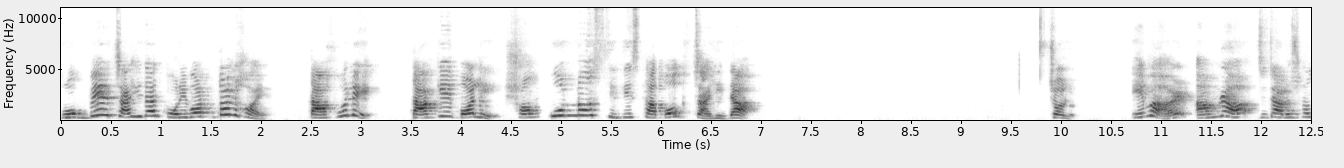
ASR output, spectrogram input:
দ্রব্যের চাহিদার পরিবর্তন হয়, তাহলে তাকে বলে সম্পূর্ণ স্থিতিস্থাপক চাহিদা। চলো। এবার আমরা যেটা আলোচনা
